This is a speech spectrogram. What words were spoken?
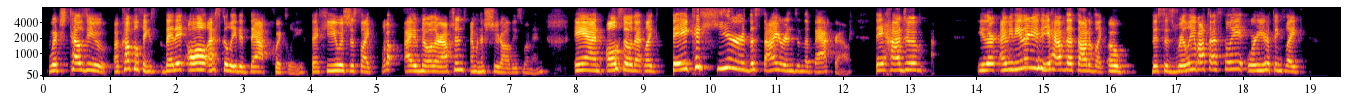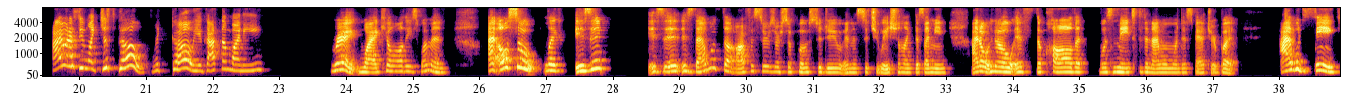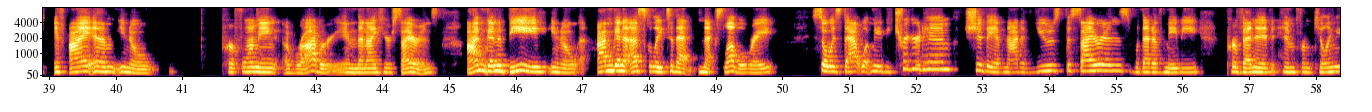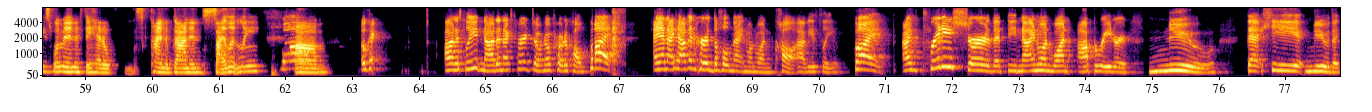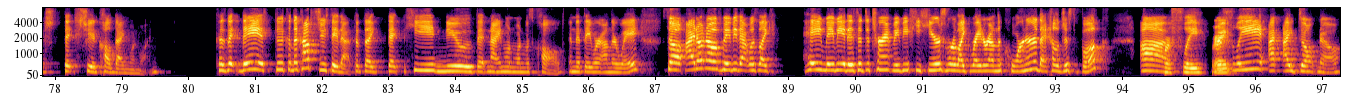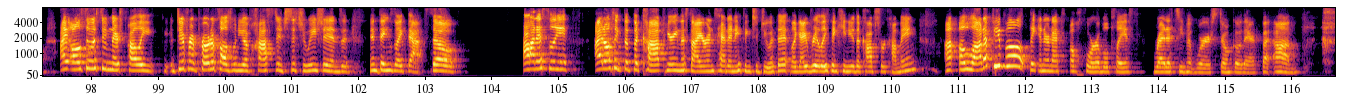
Which tells you a couple things that it all escalated that quickly that he was just like well i have no other options. I'm going to shoot all these women. And also that like they could hear the sirens in the background they had to have either i mean either you have that thought of like oh this is really about to escalate or you think like i would assume like just go like go you got the money. Right. Why kill all these women? I also like is it is it is that what the officers are supposed to do in a situation like this? I mean i don't know if the call that was made to the 911 dispatcher but i would think if i am you know performing a robbery and then i hear sirens i'm going to be you know i'm going to escalate to that next level right so is that what maybe triggered him should they have not have used the sirens would that have maybe prevented him from killing these women if they had a, kind of gone in silently. Well, um, okay. Honestly, not an expert, don't know protocol, but and I haven't heard the whole 911 call, obviously, but I'm pretty sure that the 911 operator knew that he knew that that she had called 911 because they, they the, the, cops do say that that like that he knew that 911 was called and that they were on their way. So i don't know if maybe that was like hey maybe it is a deterrent. Maybe if he hears we're like right around the corner that he'll just book um or flee right or flee I, I don't know i also assume there's probably different protocols when you have hostage situations and, and things like that so honestly I don't think that the cop hearing the sirens had anything to do with it. Like, I really think he knew the cops were coming. Uh, a lot of people, the internet's a horrible place. Reddit's even worse. Don't go there. But um,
